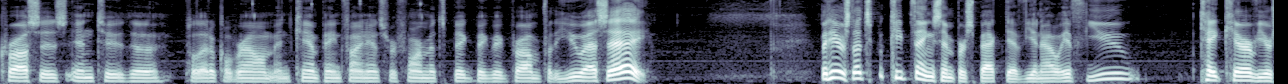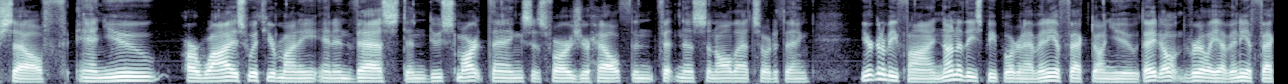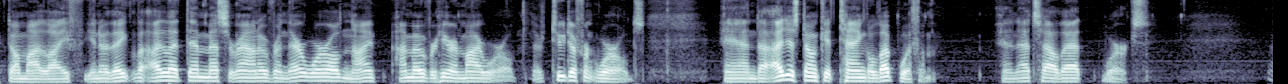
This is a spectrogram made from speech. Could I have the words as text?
crosses into the political realm and campaign finance reform. It's big, big, big problem for the USA. But here's, let's keep things in perspective. You know, if you take care of yourself and you are wise with your money and invest and do smart things as far as your health and fitness and all that sort of thing, you're going to be fine. None of these people are going to have any effect on you. They don't really have any effect on my life. You know, they I let them mess around over in their world, and I I'm over here in my world. There's two different worlds, and uh, I just don't get tangled up with them, and that's how that works.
